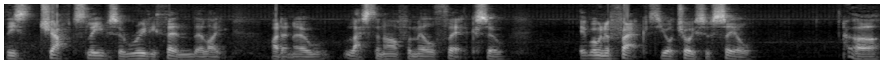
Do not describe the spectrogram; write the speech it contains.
These shaft sleeves are really thin, they're like, I don't know, less than half a mil thick, so it won't affect your choice of seal. Uh,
